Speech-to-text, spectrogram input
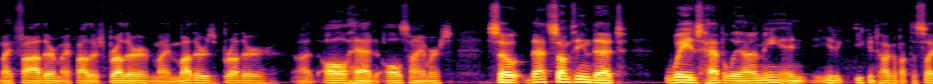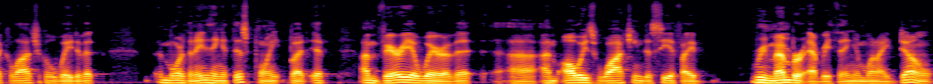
my father, my father's brother, my mother's brother, uh, all had Alzheimer's. So that's something that weighs heavily on me. And you you can talk about the psychological weight of it more than anything at this point. But if I'm very aware of it, uh, I'm always watching to see if I remember everything, and when I don't,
